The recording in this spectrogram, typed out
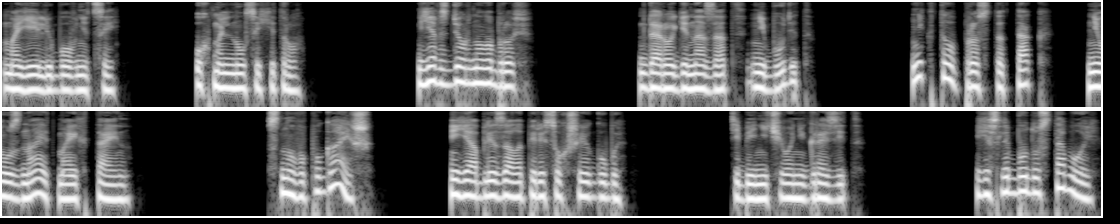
моей любовницей, ухмыльнулся хитро. Я вздернула бровь. Дороги назад не будет. Никто просто так не узнает моих тайн. Снова пугаешь? Я облизала пересохшие губы. Тебе ничего не грозит. Если буду с тобой.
